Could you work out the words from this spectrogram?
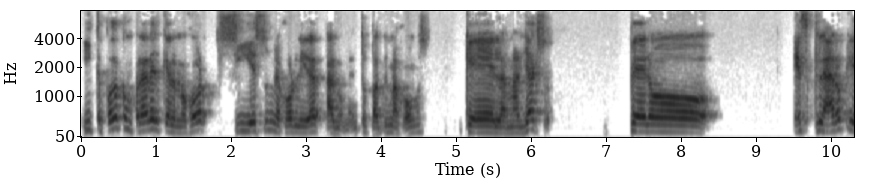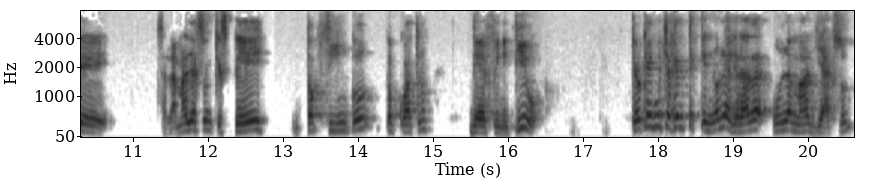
Y te puedo comprar el que a lo mejor sí es un mejor líder al momento, Patrick Mahomes, que Lamar Jackson. Pero es claro que o Lamar Jackson que esté top 5, top 4, definitivo. Creo que hay mucha gente que no le agrada un Lamar Jackson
